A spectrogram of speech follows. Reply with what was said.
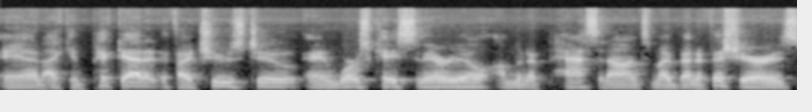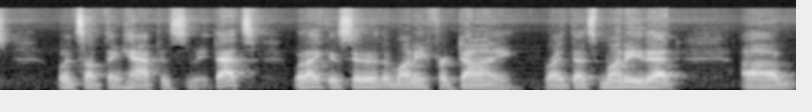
and I can pick at it if I choose to. And worst case scenario, I'm going to pass it on to my beneficiaries when something happens to me. That's what I consider the money for dying, right? That's money that um,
